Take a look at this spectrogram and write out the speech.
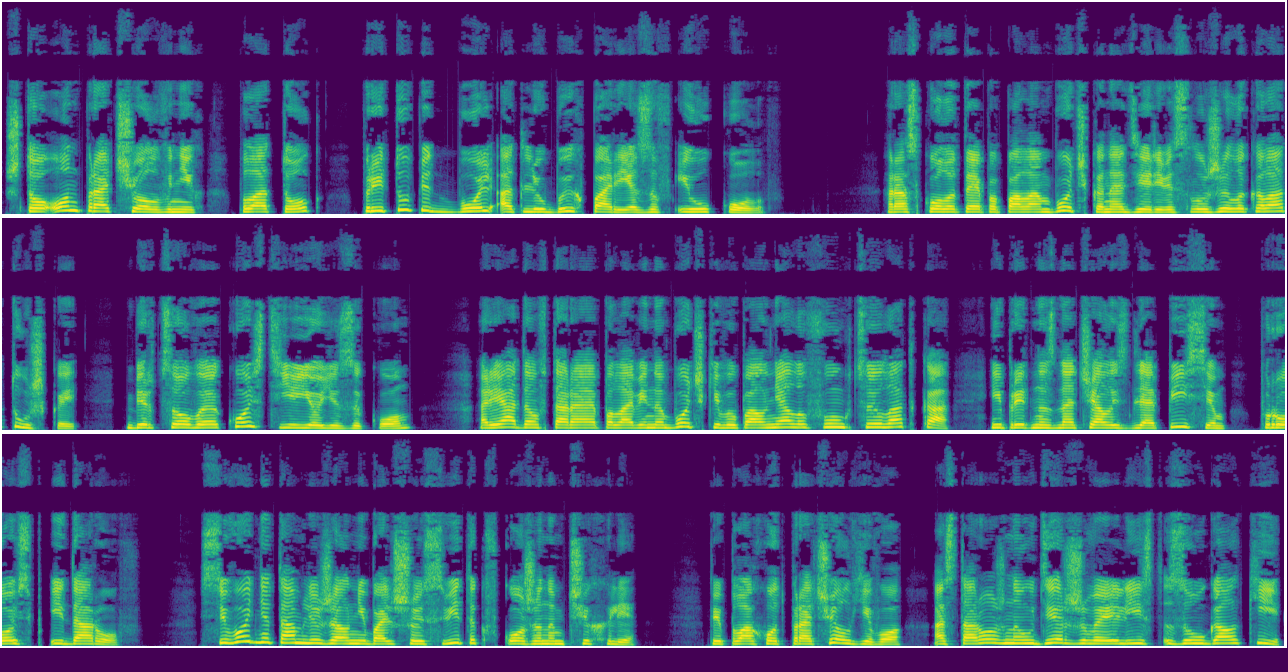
что он прочел в них платок, притупит боль от любых порезов и уколов. Расколотая пополам бочка на дереве служила колотушкой, берцовая кость ее языком, Рядом вторая половина бочки выполняла функцию лотка и предназначалась для писем, просьб и даров. Сегодня там лежал небольшой свиток в кожаном чехле. Пеплоход прочел его, осторожно удерживая лист за уголки,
